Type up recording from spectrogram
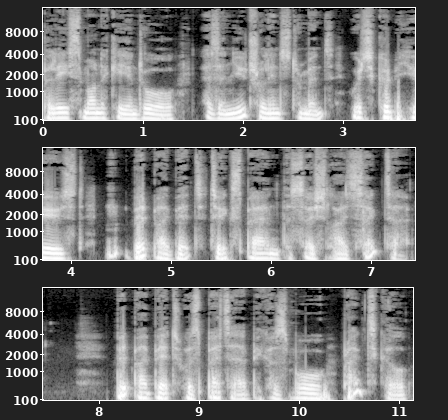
police, monarchy, and all as a neutral instrument which could be used bit by bit to expand the socialized sector. Bit by bit was better because more practical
